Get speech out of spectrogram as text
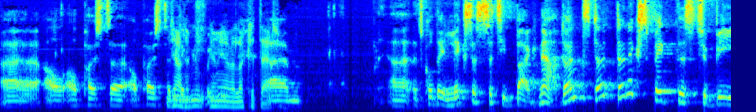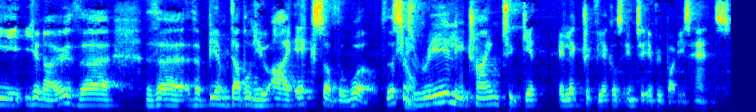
Uh, I'll, I'll post a I'll post a Yeah, link let me, for let me have a look at that. Um, uh, it's called the Alexa City Bug. Now, don't don't don't expect this to be, you know, the the the BMW iX of the world. This is really trying to get electric vehicles into everybody's hands.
